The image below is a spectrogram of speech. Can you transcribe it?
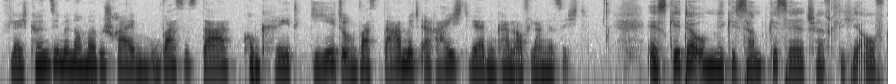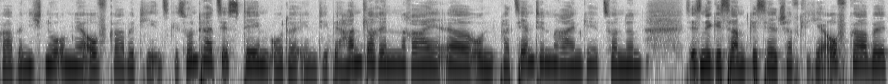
Vielleicht können Sie mir noch mal beschreiben, was es da konkret geht und was damit erreicht werden kann auf lange Sicht. Es geht da um eine gesamtgesellschaftliche Aufgabe, nicht nur um eine Aufgabe, die ins Gesundheitssystem oder in die Behandlerinnen rein, äh, und Patientinnen reingeht, sondern es ist eine gesamtgesellschaftliche Aufgabe,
